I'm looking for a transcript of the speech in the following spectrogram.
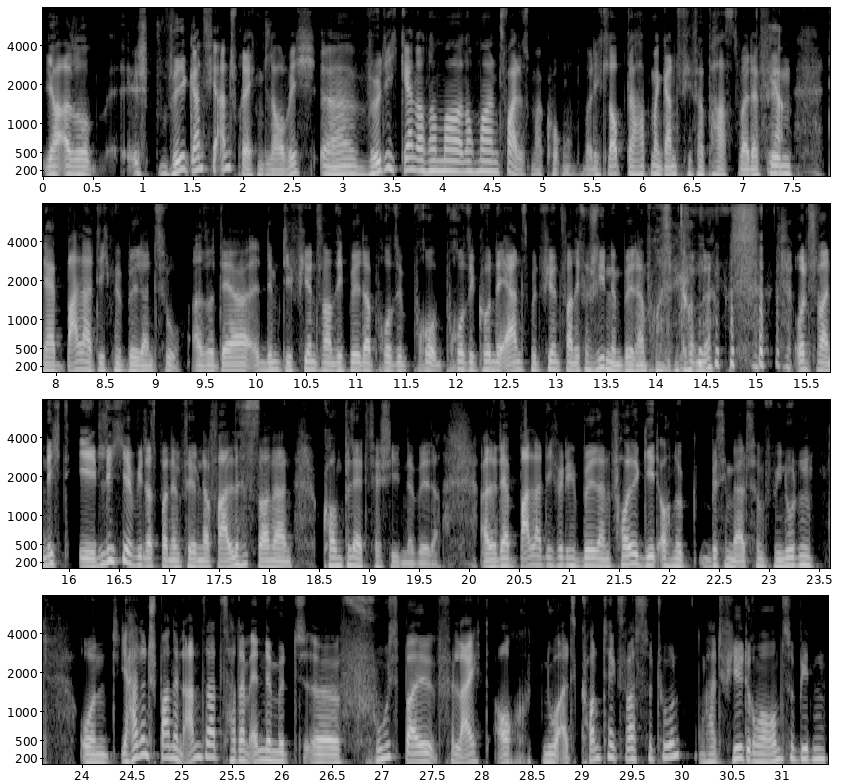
Ja, also ich will ganz viel ansprechen, glaube ich. Äh, Würde ich gerne auch nochmal noch mal ein zweites Mal gucken, weil ich glaube, da hat man ganz viel verpasst, weil der Film, ja. der ballert dich mit Bildern zu. Also der nimmt die 24 Bilder pro, pro, pro Sekunde ernst mit 24 verschiedenen Bildern pro Sekunde. Und zwar nicht ähnliche, wie das bei dem Film der Fall ist, sondern komplett verschiedene Bilder. Also der ballert dich wirklich mit Bildern voll, geht auch nur ein bisschen mehr als fünf Minuten. Und ja, hat einen spannenden Ansatz, hat am Ende mit äh, Fußball vielleicht auch nur als Kontext was zu tun und hat viel drumherum zu bieten.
